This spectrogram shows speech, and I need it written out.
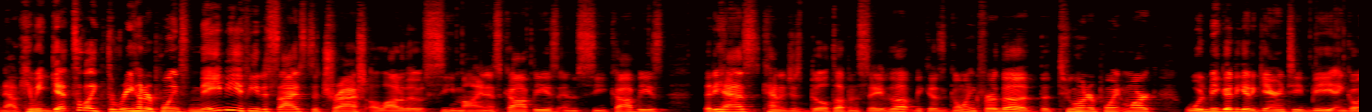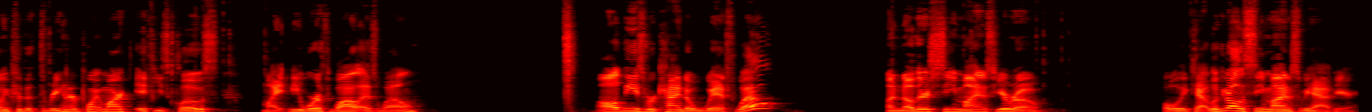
Now, can we get to like 300 points? Maybe if he decides to trash a lot of those C minus copies and C copies that he has kind of just built up and saved up because going for the the 200 point mark would be good to get a guaranteed B and going for the 300 point mark if he's close might be worthwhile as well. All these were kind of whiffed. Well, another C minus hero. Holy cow. Look at all the C minus we have here.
